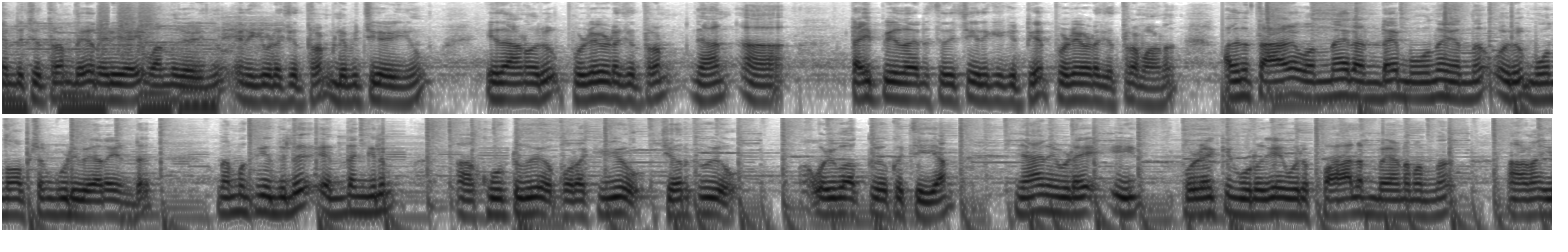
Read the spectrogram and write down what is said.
എന്റെ ചിത്രം റെഡിയായി വന്നു കഴിഞ്ഞു. എനിക്കിവിടെ ചിത്രം ലഭിച്ചു കഴിഞ്ഞു. ഇതാണ് ഒരു പുഴയുടെ ചിത്രം. ഞാൻ ടൈപ്പ് ചെയ്തതനുസരിച്ച് എനിക്ക് കിട്ടിയ പുഴയുടെ ചിത്രമാണ്. അതിന് താഴെ ഒന്ന് രണ്ട് മൂന്ന് എന്ന് ഒരു മൂന്ന് ഓപ്ഷൻ കൂടി വേറെയുണ്ട്. നമുക്ക് ഇതിൽ എന്തെങ്കിലും കൂട്ടുകയോ കുറയ്ക്കുകയോ ചേർക്കുകയോ ഒഴിവാക്കുകയോ ഒക്കെ ചെയ്യാം. ഞാനിവിടെ ഈ പുഴയ്ക്ക് കുറുകെ ഒരു പാലം വേണമെന്ന് ആണ് ഈ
